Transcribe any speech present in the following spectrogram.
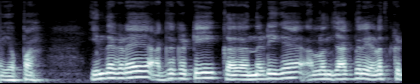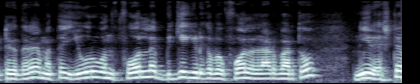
ಅಯ್ಯಪ್ಪ. ಹಿಂದಗಡೆ ಹಗ್ಗ ಕಟ್ಟಿ ಕ ನಡಿಗೆ ಅಲ್ಲೊಂದು ಜಾಗದಲ್ಲಿ ಎಳೆದು ಕಟ್ಟಿರ್ತಾರೆ, ಮತ್ತು ಇವರು ಒಂದು ಫೋಲ್ನ ಬಿಗ್ಗಿಗೆ ಹಿಡ್ಕೋಬೇಕು, ಫೋಲ್ ಅಲ್ಲಾಡಬಾರ್ದು, ನೀರು ಎಷ್ಟೇ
